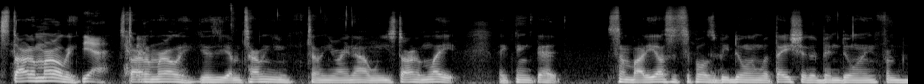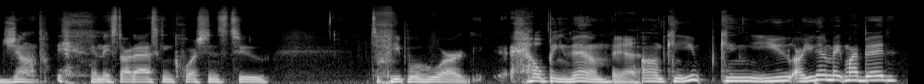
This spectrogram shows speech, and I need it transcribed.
Start them early. yeah, Start them early. 'Cause I'm telling you, telling you right now, when you start them late, they think that somebody else is supposed to be doing what they should have been doing from jump, and they start asking questions to to people who are helping them. Yeah. Um. Can you? Can you? Are you gonna make my bed?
